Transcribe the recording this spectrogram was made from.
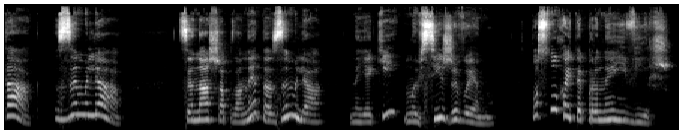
Так, Земля. Це наша планета Земля, на якій ми всі живемо. Послухайте про неї вірш.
